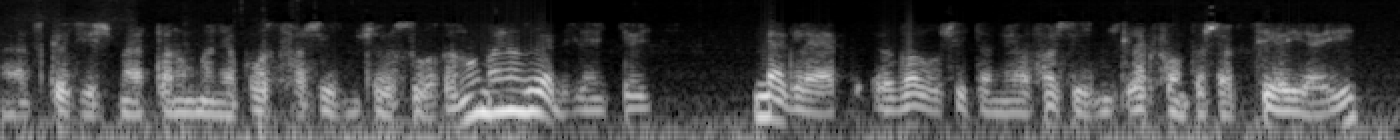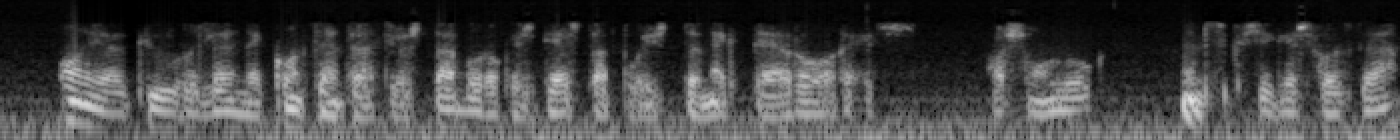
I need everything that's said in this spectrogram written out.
ez közismert tanulmány, a posztfasizmusról szól tanulmány, az bebizonyítja, hogy meg lehet valósítani a fasizmus legfontosabb céljait, anélkül, hogy lennek koncentrációs táborok és gestapo és tömegterror és hasonlók. Nem szükséges hozzá.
